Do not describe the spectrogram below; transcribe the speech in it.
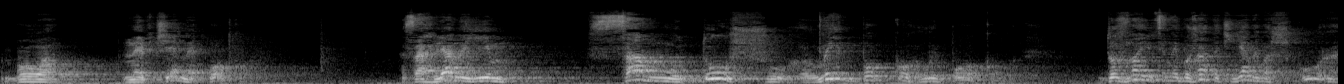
Бо невчене око загляне їм в саму душу глибоко-глибоко. Дознаються небожата чиянова шкура.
